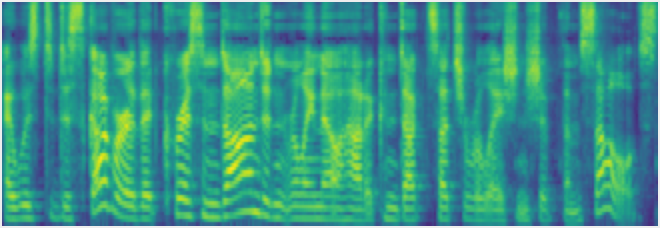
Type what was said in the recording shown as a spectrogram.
I was to discover that Chris and Don didn't really know how to conduct such a relationship themselves.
